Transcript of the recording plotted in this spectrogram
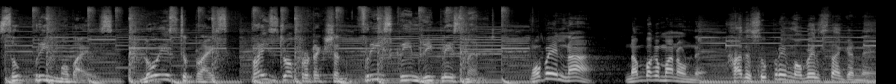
Supreme Mobiles. Lowest price, price drop protection, free screen replacement. மொபைல்னா நம்பகமான ஒண்ணு அது supreme mobiles தான் கண்ணு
